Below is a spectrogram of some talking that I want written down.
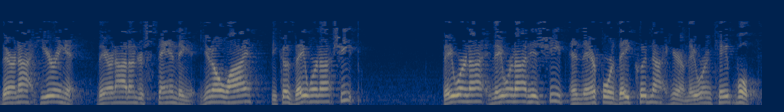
They're not hearing it. They are not understanding it. You know why? Because they were not sheep. They were not, they were not his sheep, and therefore they could not hear him. They were incapable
